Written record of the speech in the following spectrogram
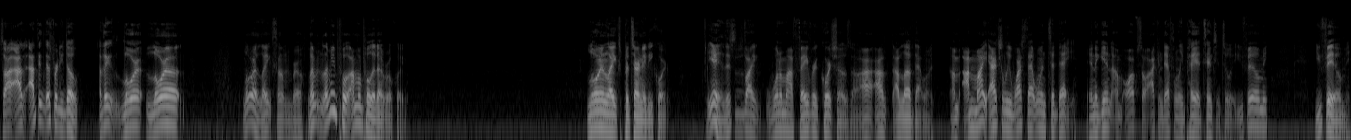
So I I, I think that's pretty dope. I think Laura Laura Laura Lake something, bro. Let me let me pull. I'm gonna pull it up real quick. Lauren Lake's Paternity Court. Yeah, this is like one of my favorite court shows though. I I, I love that one. I'm I might actually watch that one today. And again, I'm off so I can definitely pay attention to it. You feel me? You feel me?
